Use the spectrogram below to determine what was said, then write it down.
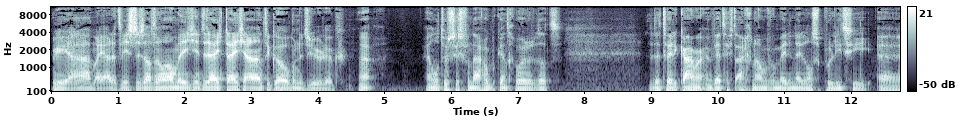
Ja, maar ja, dat wisten ze dat er al een beetje een tij- tijdje aan te komen natuurlijk. Ja. En ondertussen is vandaag ook bekend geworden dat de Tweede Kamer een wet heeft aangenomen waarmee de Nederlandse politie eh,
